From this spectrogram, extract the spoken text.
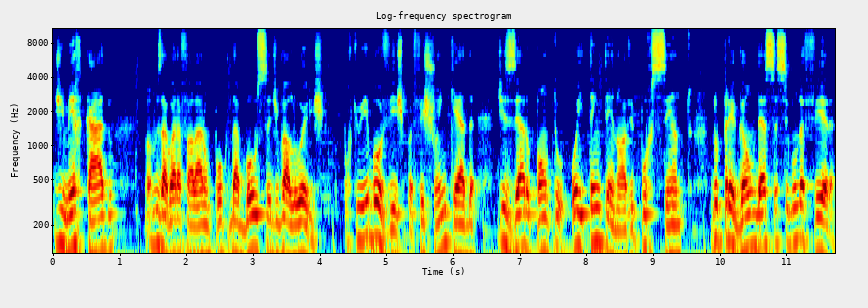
de mercado, vamos agora falar um pouco da Bolsa de Valores, porque o Ibovespa fechou em queda de 0,89% no pregão dessa segunda-feira,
